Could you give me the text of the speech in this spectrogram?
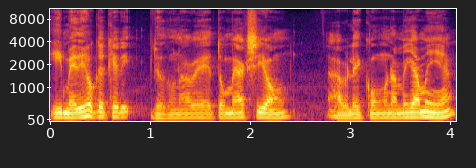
Y me dijo que quería, yo de una vez tomé acción, hablé con una amiga mía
